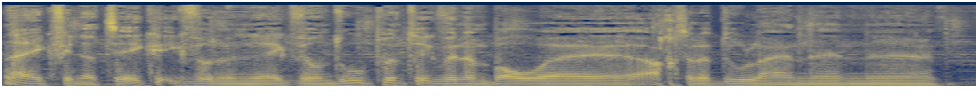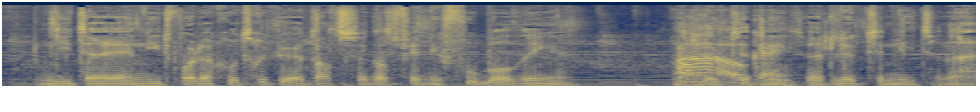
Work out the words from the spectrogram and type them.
Nee, ik, vind dat, ik, ik, wil een, ik wil een doelpunt. Ik wil een bal eh, achter het doel en, en eh, niet, er, niet worden goedgekeurd. Dat, dat vind ik voetbaldingen. Het Ah, lukte oké. niet. Het lukte niet. Nee.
